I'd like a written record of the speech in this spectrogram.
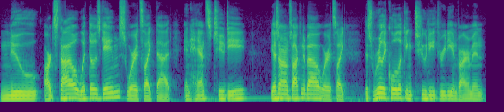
new art style with those games where it's like that enhanced 2D. You guys know what I'm talking about? Where it's like this really cool looking 2D, 3D environment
